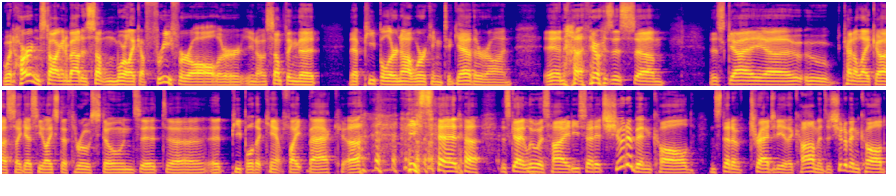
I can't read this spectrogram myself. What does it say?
What Hardin's talking about is something more like a free for all, or you know something that that people are not working together on. And uh, there was this um, this guy uh, who kind of like us, I guess he likes to throw stones at uh, at people that can't fight back. Uh, he said uh, this guy Lewis Hyde. He said it should have been called instead of tragedy of the commons. It should have been called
